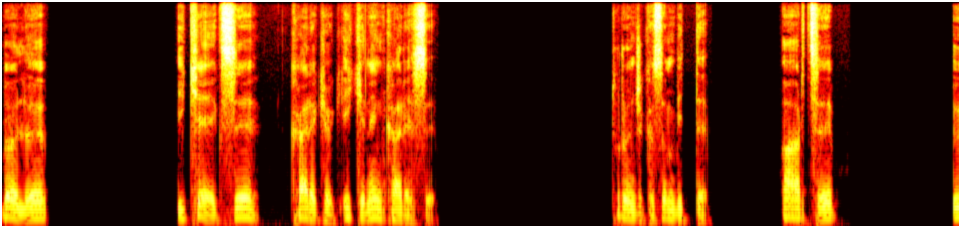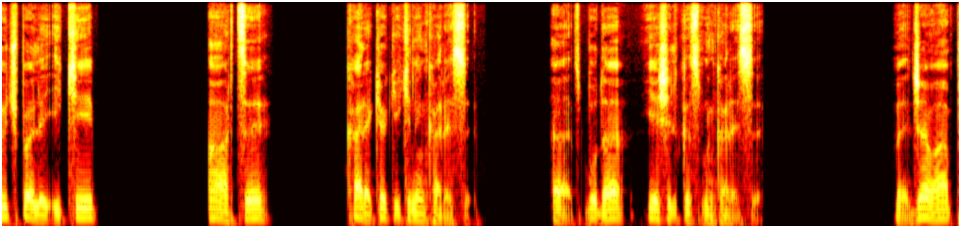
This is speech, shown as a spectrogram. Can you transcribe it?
bölü 2 eksi karekök 2'nin karesi. Turuncu kısım bitti. Artı 3 bölü 2 artı karekök 2'nin karesi. Evet, bu da yeşil kısmın karesi. Ve cevap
